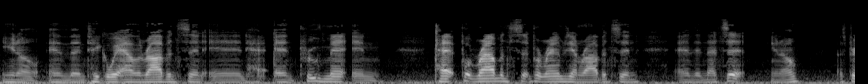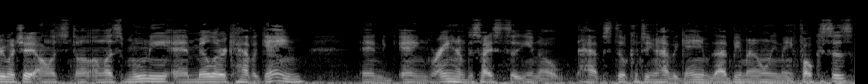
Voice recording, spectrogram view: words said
you know, and then take away Allen Robinson and and prove Matt and put Robinson, put Ramsey on Robinson, and then that's it. You know, that's pretty much it. Unless unless Mooney and Miller have a game, and and Graham decides to you know have still continue to have a game, that'd be my only main focuses.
